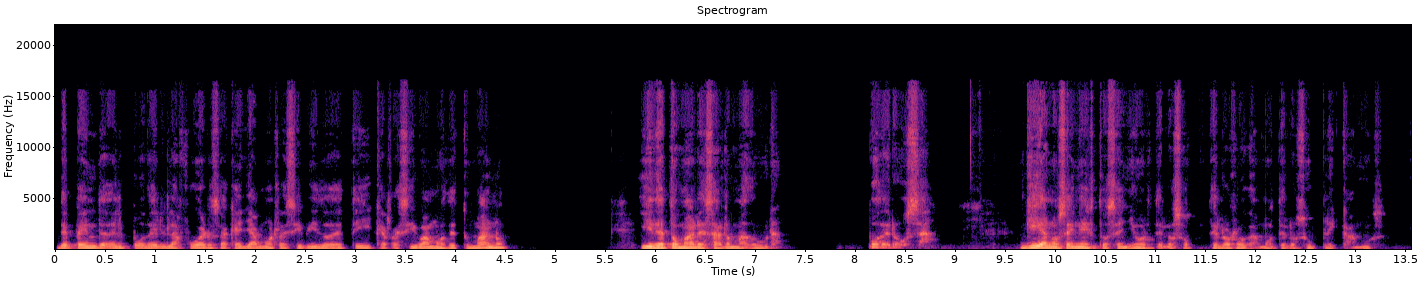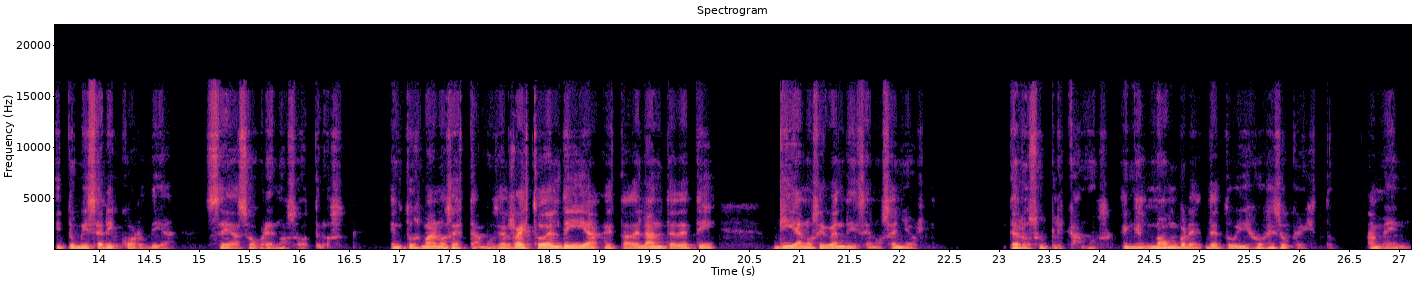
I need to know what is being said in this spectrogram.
depende del poder y la fuerza que hayamos recibido de ti, que recibamos de tu mano y de tomar esa armadura poderosa. Guíanos en esto, Señor, te lo, te lo rogamos, te lo suplicamos, y tu misericordia sea sobre nosotros. En tus manos estamos. El resto del día está delante de ti. Guíanos y bendícenos, Señor. Te lo suplicamos. En el nombre de tu Hijo Jesucristo. Amén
